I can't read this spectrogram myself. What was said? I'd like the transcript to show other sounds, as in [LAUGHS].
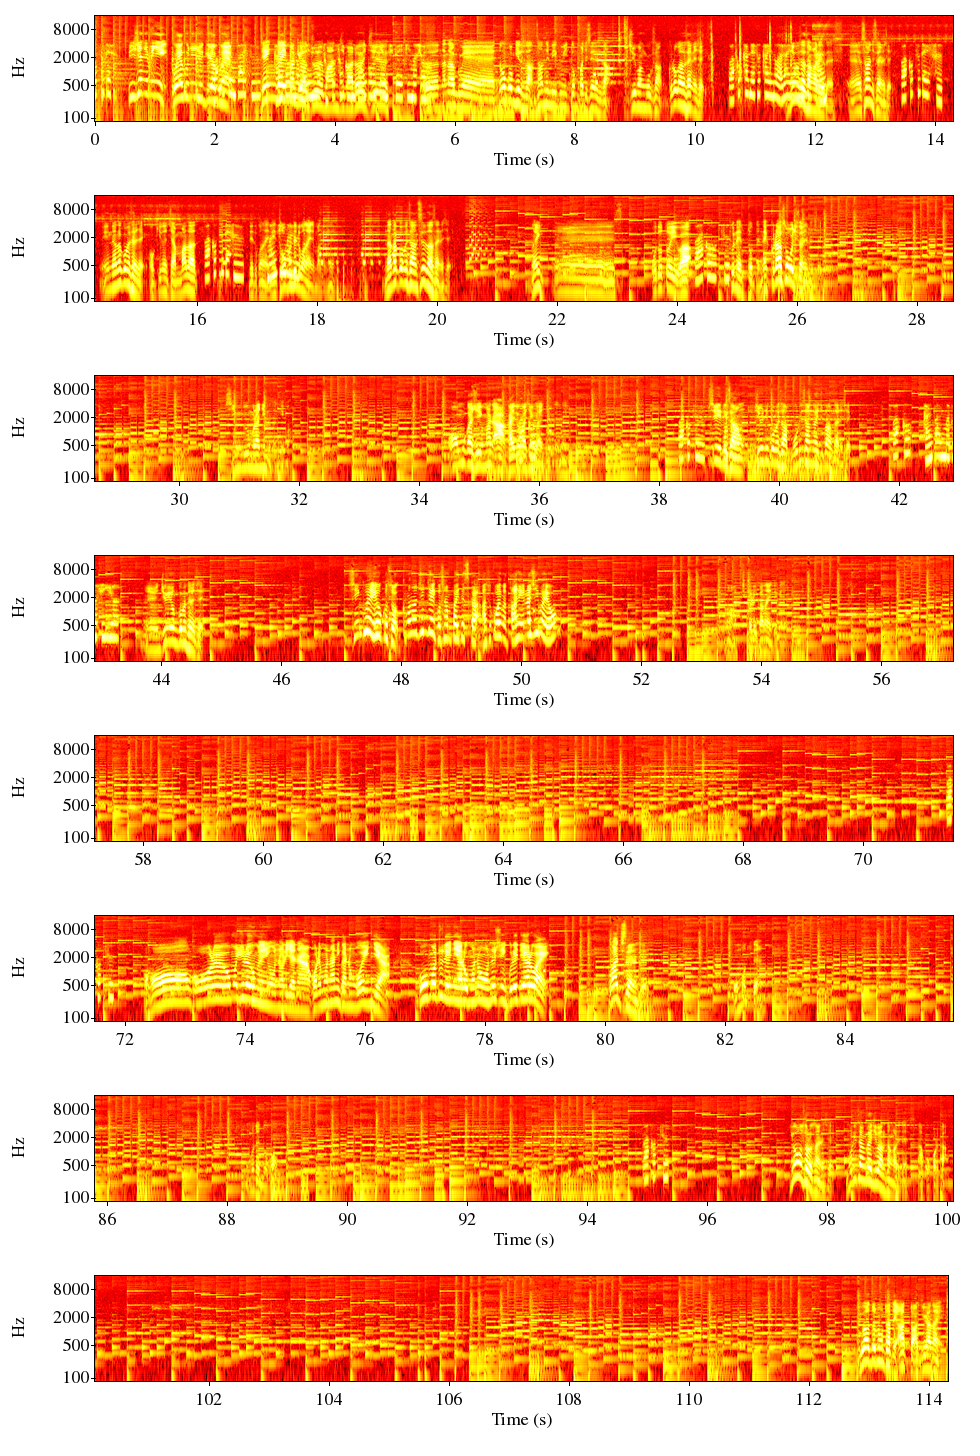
和骨で。す。ピーシャニミニ529役目和骨存在数天外魔行図関東のメインをそこそこに大冒険していきましょう7枠目農耕技術さん3年 B 組ドンパチ先生さん。中番国さん黒金さんいらっしゃい。和骨金遣いの荒いジグザさんからいらっしゃいます、えー、サンジさんいらっしゃい、和骨です。えー、7個目さんいらっしゃい。おきのちゃんまだ。出てこないね。当分出てこないねまだね。7個目さんスーザンさんいらっしゃい。はい。えー、おとといは。プネットでねクラス王子さんいらっしゃい新宮村にいるんだね今。大昔まだあ海賊がシがいててね。和骨。シエリさん12個目さん森さんが一番さんいらっしゃい和骨。看板眩しいよ。えー、14個目でいらっしゃい。新宮へようこそ。熊野神社へご参拝ですか？あそこは今大変らしいわよ。あああっちから行かないといけないりじゃな。これも何かのご縁じゃ。宝物殿にあるものを主にくれてやるわい。わっちさんやせ宝物殿宝物殿どこ？和骨。ようそろさんいらっしゃい森さんが一番さんがるです。あここれか岩戸の盾あっと空きがない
